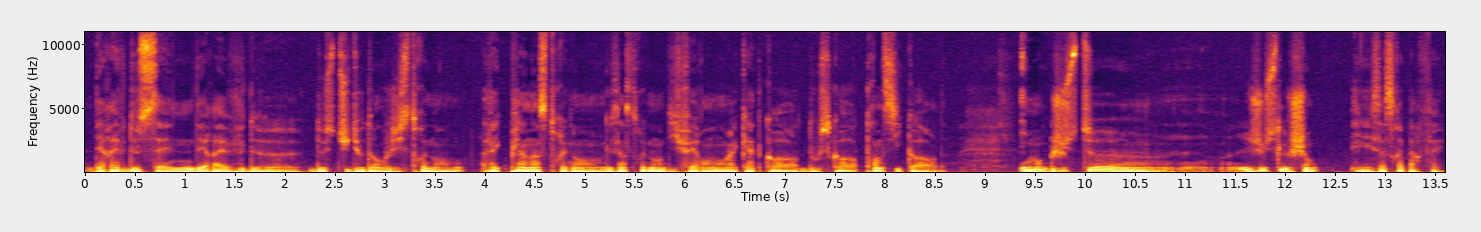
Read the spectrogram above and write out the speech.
des rêves de scène, des rêves de, studio d'enregistrement, avec plein d'instruments, des instruments différents à 4 cordes, 12 cordes, 36 cordes. Il manque juste, juste le chant, et ça serait parfait.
